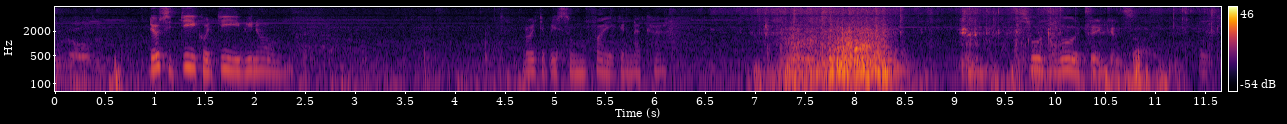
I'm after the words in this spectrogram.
ๆเดี๋ยวสิจี้เขาจี้พี่น้อง เราจะไปสุมไฟกันนะคะพูดพูด Take inside. โอเค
